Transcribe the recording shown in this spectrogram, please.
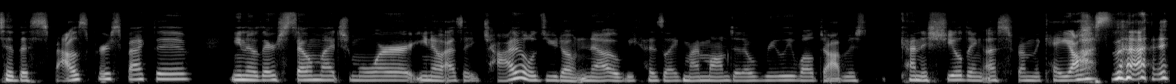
to the spouse perspective. You know, there's so much more, you know, as a child, you don't know because, like, my mom did a really well job of kind of shielding us from the chaos that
